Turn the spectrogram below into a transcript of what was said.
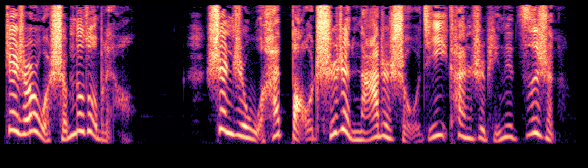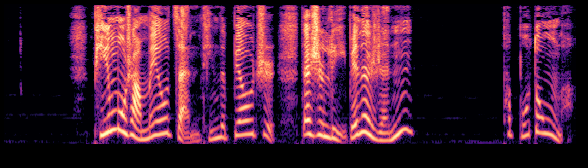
这时候我什么都做不了，甚至我还保持着拿着手机看视频的姿势呢。屏幕上没有暂停的标志，但是里边的人他不动了。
